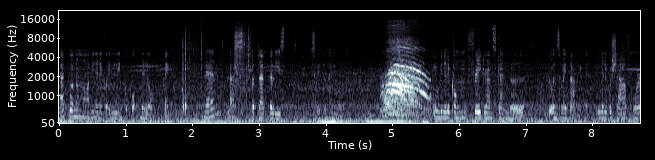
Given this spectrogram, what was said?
lahat po ng mga binili ko, ililink ko po below. Okay? Then, last but not the least, so ito na yung ito yung binili kong fragrance candle doon sa may traffic din. Binili ko siya for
